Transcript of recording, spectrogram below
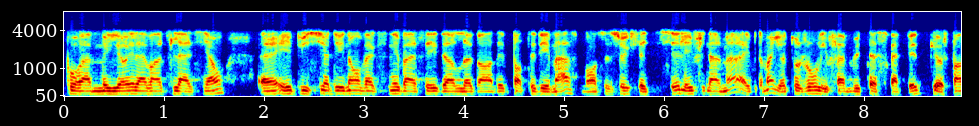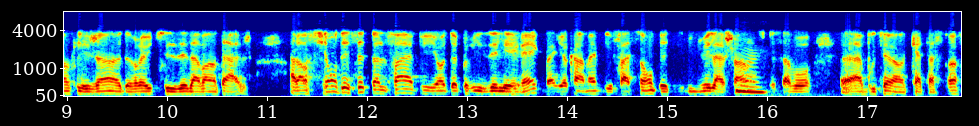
pour améliorer la ventilation. Euh, et puis, s'il y a des non-vaccinés, ben, essayer de leur demander de porter des masques. Bon, c'est sûr que c'est difficile. Et finalement, évidemment, il y a toujours les fameux tests rapides que je pense que les gens devraient utiliser davantage. Alors, si on décide de le faire puis de briser les règles, ben, il y a quand même des façons de diminuer la chance que ça va euh, aboutir en catastrophe.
